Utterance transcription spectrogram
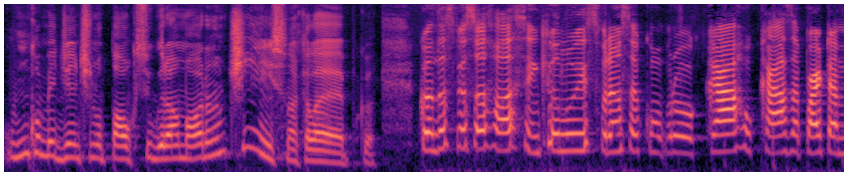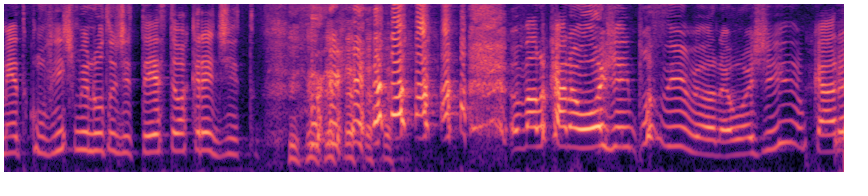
um comediante no palco segurar uma hora não tinha isso naquela época. Quando as pessoas falam assim que o Luiz França comprou carro, casa, apartamento com 20 minutos de texto, eu acredito. Porque eu falo, cara, hoje é impossível, né? Hoje o cara.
